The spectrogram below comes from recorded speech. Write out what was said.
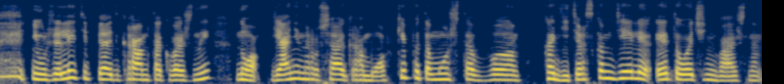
неужели эти 5 грамм так важны? Но я не нарушаю граммовки, потому что в кондитерском деле это очень важно,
